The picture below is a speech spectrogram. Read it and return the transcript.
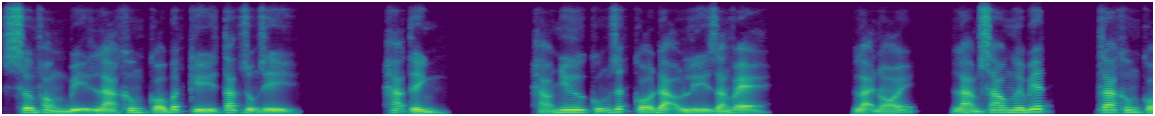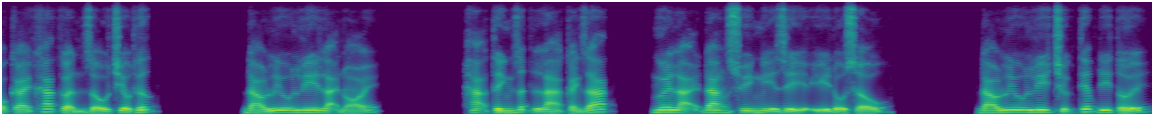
sớm phòng bị là không có bất kỳ tác dụng gì. Hạ tình. Hảo như cũng rất có đạo lý dáng vẻ. Lại nói, làm sao ngươi biết, ta không có cái khác gần giấu chiêu thức. Đào lưu ly lại nói. Hạ tình rất là cảnh giác, ngươi lại đang suy nghĩ gì ý đồ xấu. Đào lưu ly trực tiếp đi tới,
